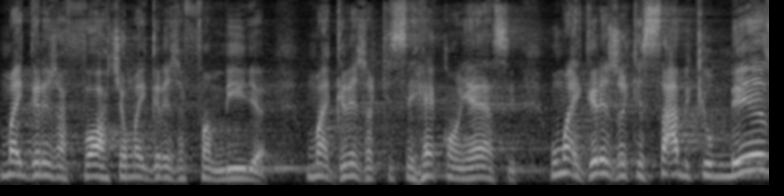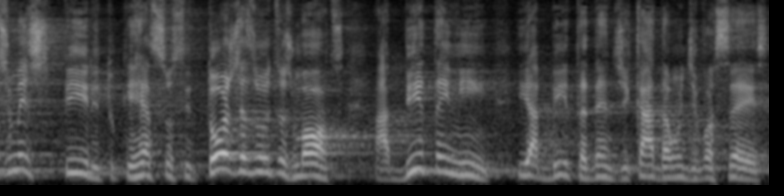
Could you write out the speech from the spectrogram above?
Uma igreja forte é uma igreja família, uma igreja que se reconhece, uma igreja que sabe que o mesmo Espírito que ressuscitou Jesus dos mortos habita em mim e habita dentro de cada um de vocês.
